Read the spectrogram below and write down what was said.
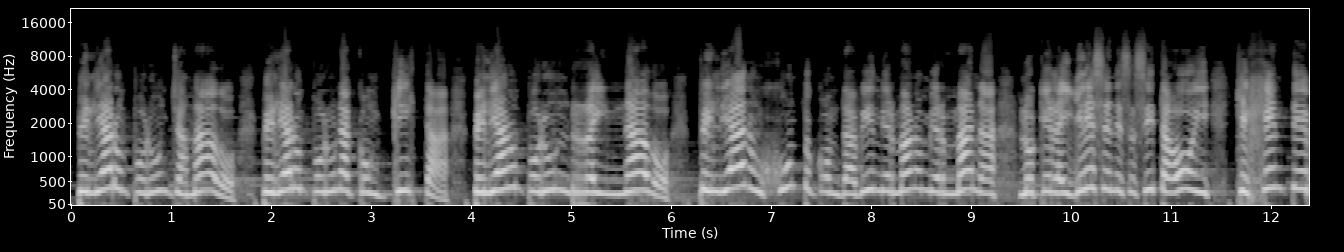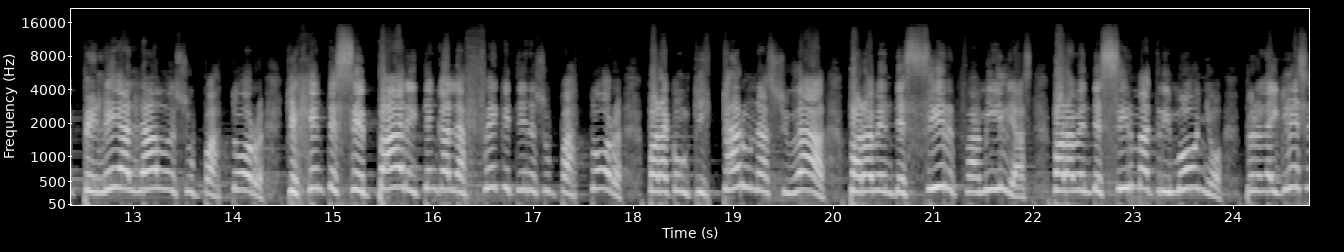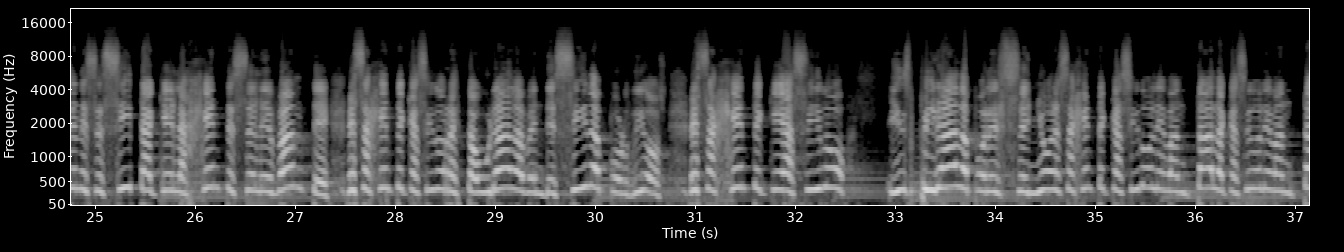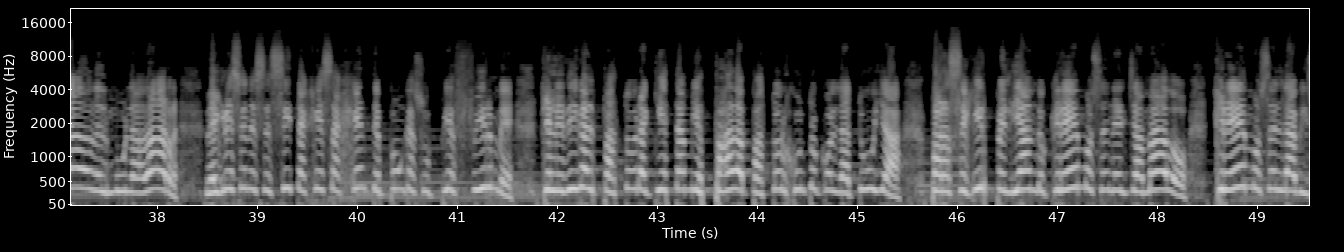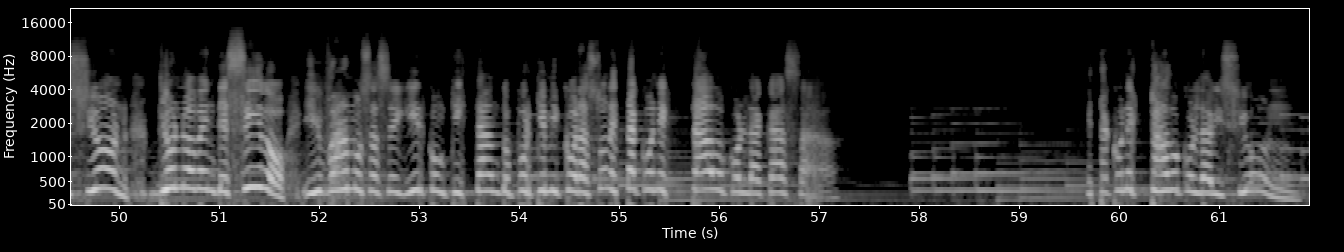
Pelearon por un llamado, pelearon por una conquista, pelearon por un reinado, pelearon junto con David, mi hermano, mi hermana, lo que la iglesia necesita hoy, que gente pelee al lado de su pastor, que gente se pare y tenga la fe que tiene su pastor para conquistar una ciudad, para bendecir familias, para bendecir matrimonio. Pero la iglesia necesita que la gente se levante, esa gente que ha sido restaurada, bendecida por Dios, esa gente que ha sido inspirada por el Señor, esa gente que ha sido levantada, que ha sido levantada del muladar. La iglesia necesita que esa gente ponga sus pies firmes, que le diga al pastor, aquí está mi espada, pastor, junto con la tuya, para seguir peleando. Creemos en el llamado, creemos en la visión. Dios nos ha bendecido y vamos a seguir conquistando porque mi corazón está conectado con la casa. Está conectado con la visión.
